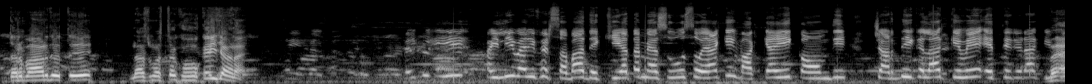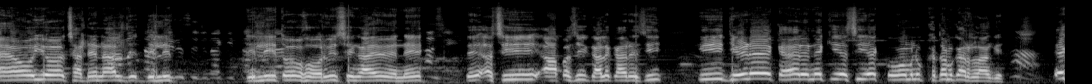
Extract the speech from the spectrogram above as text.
ਦਰਬਾਰ ਦੇ ਉੱਤੇ ਨਸਮਸਤਕ ਹੋ ਕੇ ਹੀ ਜਾਣਾ ਹੈ। ਜੀ ਬਿਲਕੁਲ। ਬਿਲਕੁਲ ਇਹ ਪਹਿਲੀ ਵਾਰੀ ਫਿਰ ਸਭਾ ਦੇਖੀ ਆ ਤਾਂ ਮਹਿਸੂਸ ਹੋਇਆ ਕਿ ਵਾਕਿਆ ਹੀ ਕੌਮ ਦੀ ਚੜ੍ਹਦੀ ਕਲਾ ਕਿਵੇਂ ਇੱਥੇ ਜਿਹੜਾ ਮੈਂ ਉਹੀਓ ਸਾਡੇ ਨਾਲ ਦਿੱਲੀ ਦਿੱਲੀ ਤੋਂ ਹੋਰ ਵੀ ਸਿੰਘ ਆਏ ਹੋਏ ਨੇ। ਤੇ ਅਸੀਂ ਆਪਸ ਵਿੱਚ ਗੱਲ ਕਰ ਰਹੇ ਸੀ ਕਿ ਜਿਹੜੇ ਕਹਿ ਰਹੇ ਨੇ ਕਿ ਅਸੀਂ ਇਹ ਕੌਮ ਨੂੰ ਖਤਮ ਕਰ ਲਾਂਗੇ। ਇਹ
